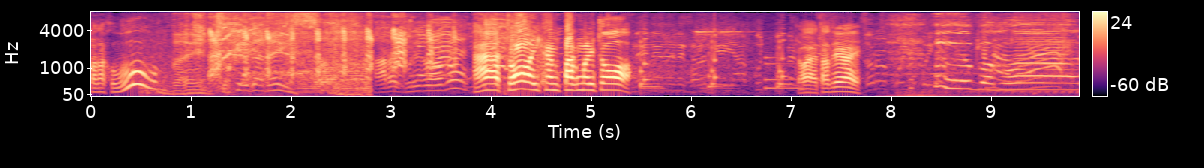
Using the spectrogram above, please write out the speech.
কথা কব। হ্যাঁ চ এখান পাক মারি চ। চ তাড়াতাড়ি আয়। ভগবান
